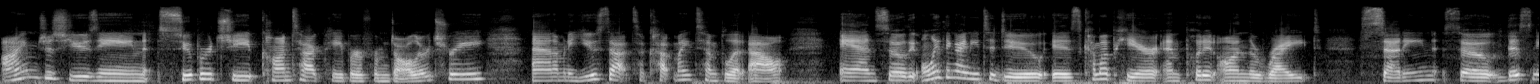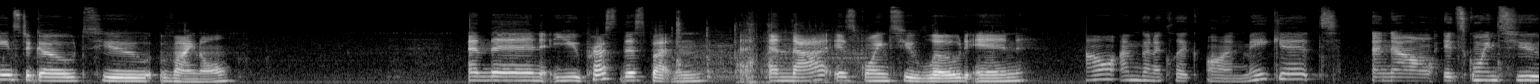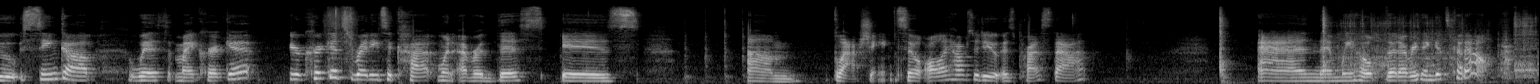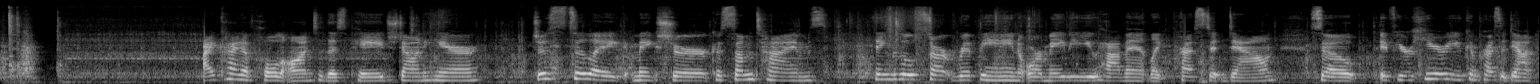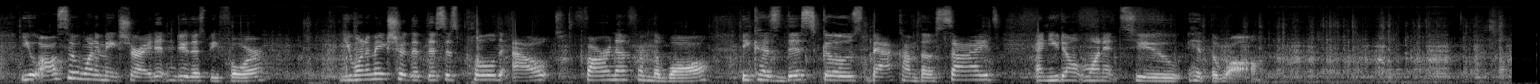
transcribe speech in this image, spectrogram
I'm just using super cheap contact paper from Dollar Tree and I'm going to use that to cut my template out. And so the only thing I need to do is come up here and put it on the right setting. So this needs to go to vinyl. And then you press this button and that is going to load in. Now I'm to click on make it and now it's going to sync up with my Cricut. Your Cricut's ready to cut whenever this is um, flashing. So all I have to do is press that and then we hope that everything gets cut out. I kind of hold on to this page down here just to like make sure because sometimes things will start ripping or maybe you haven't like pressed it down so if you're here you can press it down you also want to make sure I didn't do this before you want to make sure that this is pulled out far enough from the wall because this goes back on both sides and you don't want it to hit the wall.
